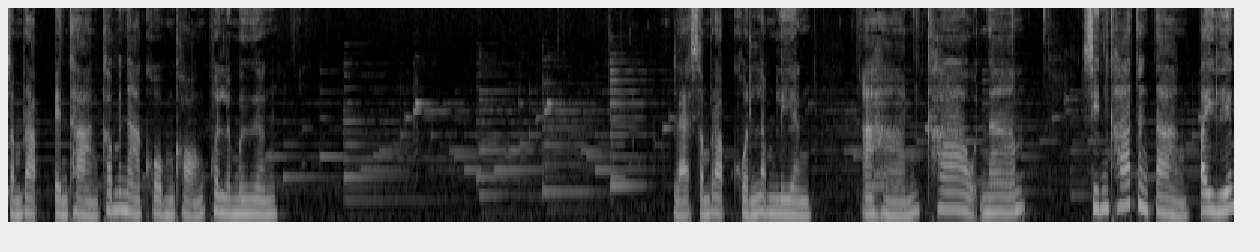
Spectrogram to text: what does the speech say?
สำหรับเป็นทางคมนาคมของพลเมือง และสำหรับขนลำเลียง อาหาร ข้าว น้ำ สินค้าต่างๆ ไปเลี้ยง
